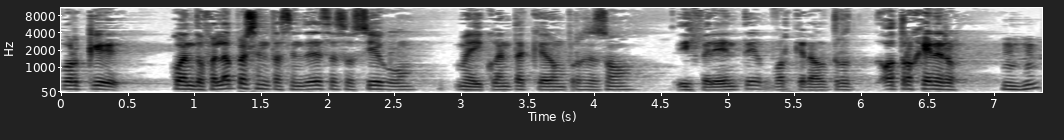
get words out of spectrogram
Porque cuando fue la presentación de Desasosiego, me di cuenta que era un proceso diferente porque era otro, otro género. Ujú.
